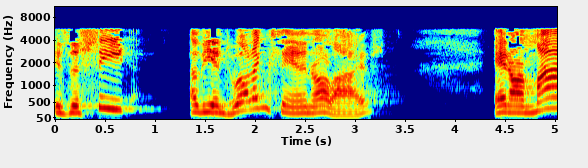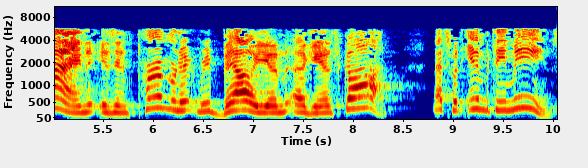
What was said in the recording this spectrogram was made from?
is the seat of the indwelling sin in our lives, and our mind is in permanent rebellion against God. That's what enmity means.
